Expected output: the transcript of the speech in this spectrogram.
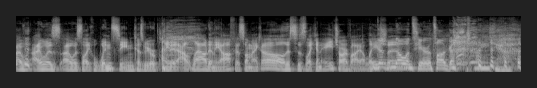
I was I was like wincing because we were playing it out loud in the office. I'm like, oh, this is like an HR violation. Good, no one's here. It's all good. yeah.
